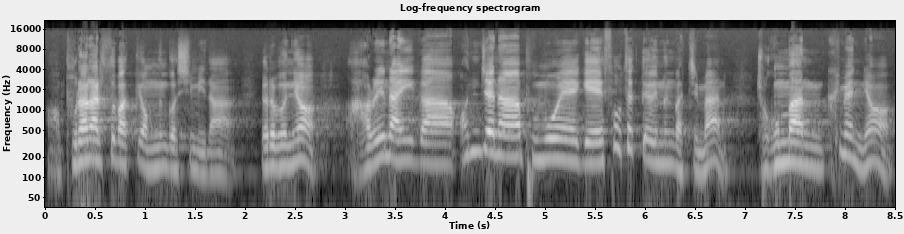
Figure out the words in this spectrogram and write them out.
어, 불안할 수밖에 없는 것입니다. 여러분요, 어린아이가 언제나 부모에게 소속되어 있는 것 같지만, 조금만 크면요,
